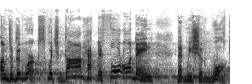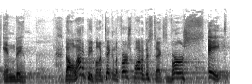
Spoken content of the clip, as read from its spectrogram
unto good works, which God hath before ordained that we should walk in them. Now, a lot of people have taken the first part of this text, verse 8,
